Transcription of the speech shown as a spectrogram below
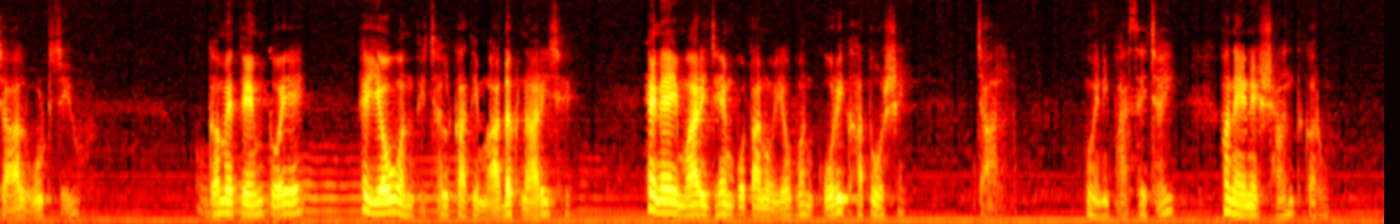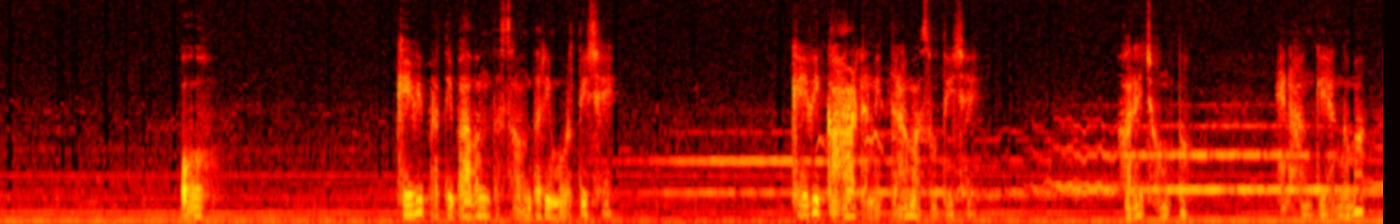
ચાલ ઉઠ જીવ. ગમે તેમ તો એ યૌવનથી છલકાતી માદક નારી છે. એને એ મારી જેમ પોતાનું યૌવન કોરી ખાતું હશે. ચાલ, હું એની પાસે જઈ અને એને શાંત કરું. ઓહ, કેવી પ્રતિભાવંત સૌંદર્ય મૂર્તિ છે. કેવી ગાઢ નિદ્રામાં સૂતી છે. અરે, જોઉં તો, એના અંગે અંગમાં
